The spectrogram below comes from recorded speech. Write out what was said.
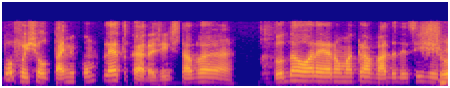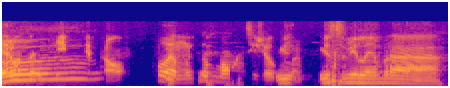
Pô, foi showtime completo, cara. A gente tava. Toda hora era uma cravada desse jeito. Show... Era um LeBron. Pô, é muito bom esse jogo, mano. Isso me lembra.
